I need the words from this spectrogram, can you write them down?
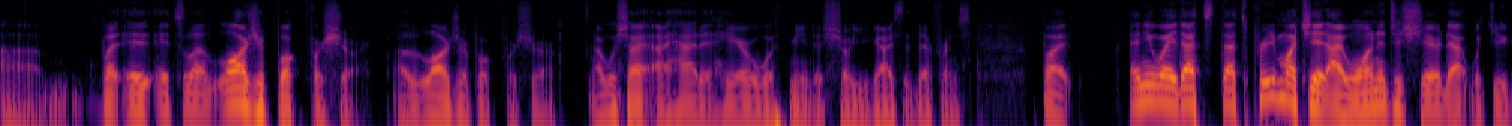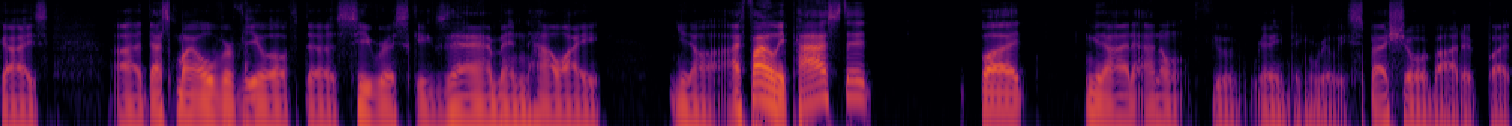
Um, but it, it's a larger book for sure. A larger book for sure. I wish I, I had it here with me to show you guys the difference. But anyway, that's that's pretty much it. I wanted to share that with you guys. Uh, that's my overview of the CRISC exam and how I you know, I finally passed it, but you know, I, I don't feel anything really special about it. But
